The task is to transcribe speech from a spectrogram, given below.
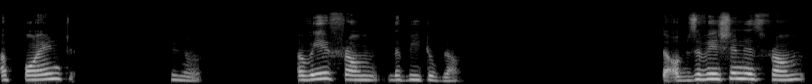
a point, you know, away from the B2 block. The observation is from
